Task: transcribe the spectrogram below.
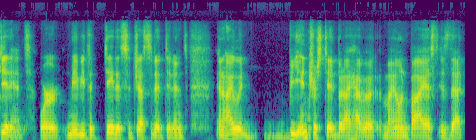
didn't, or maybe the data suggested it didn't. And I would be interested, but I have a, my own bias, is that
